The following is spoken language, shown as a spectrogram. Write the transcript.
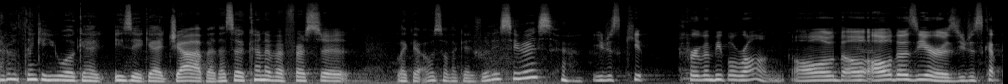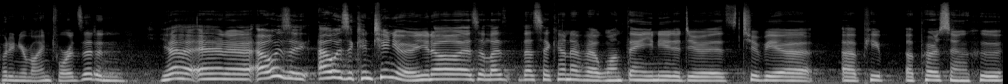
I don't think you will get easy get job. That's a kind of a first, uh, like, a, also like, a really serious? You just keep proving people wrong. All the, all those years, you just kept putting your mind towards it, and Yeah, and uh, I was a, I was a continuer. You know, as a that's a kind of a one thing you need to do is to be a a, peop, a person who,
